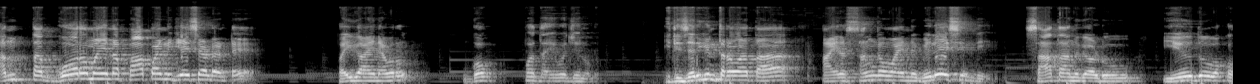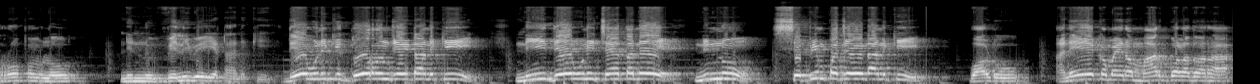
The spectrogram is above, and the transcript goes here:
అంత ఘోరమైన పాపాన్ని చేశాడంటే పైగా ఆయన ఎవరు? గొప్ప దైవజనుడు. ఇది జరిగిన తర్వాత ఆయన సంఘం ఆయన వెలేసింది. సాతానుగాడు ఏదో ఒక రూపంలో నిన్ను వెలివేయటానికి దేవునికి దూరం చేయటానికి నీ దేవుని చేతనే నిన్ను శపింపజేయడానికి వాడు అనేకమైన మార్గాల ద్వారా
